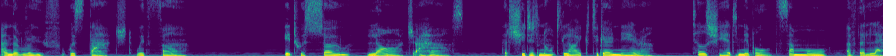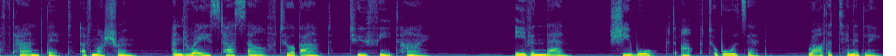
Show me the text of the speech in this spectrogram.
and the roof was thatched with fur. It was so large a house that she did not like to go nearer till she had nibbled some more of the left hand bit of mushroom and raised herself to about two feet high. Even then, she walked up towards it rather timidly,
